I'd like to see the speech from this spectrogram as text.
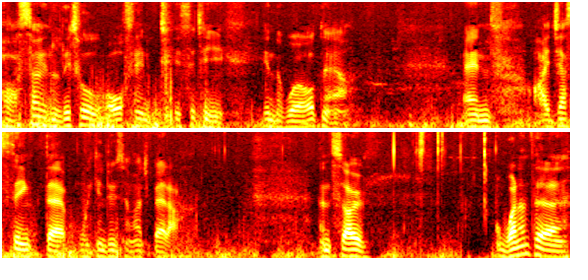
oh, so little authenticity in the world now, and I just think that we can do so much better. And so, one of the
